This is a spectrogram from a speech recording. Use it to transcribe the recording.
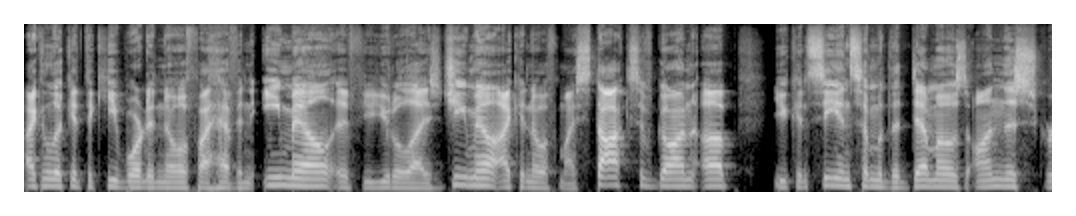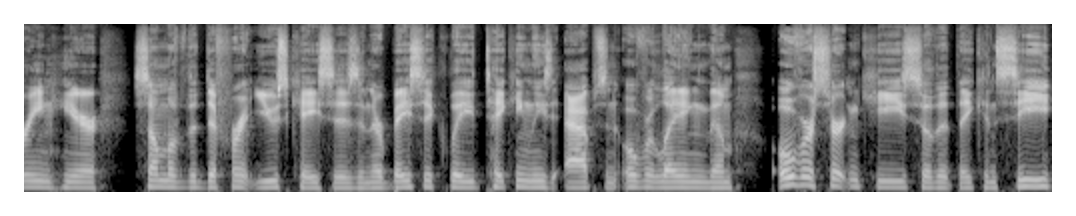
I can look at the keyboard and know if I have an email. If you utilize Gmail, I can know if my stocks have gone up. You can see in some of the demos on this screen here some of the different use cases, and they're basically taking these apps and overlaying them over certain keys so that they can see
